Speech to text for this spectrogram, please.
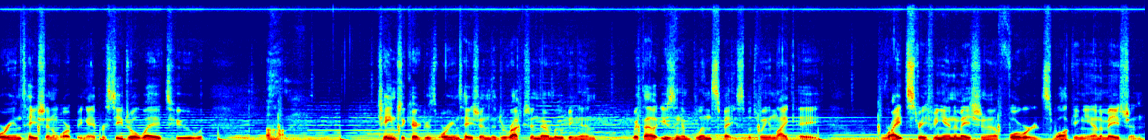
orientation warping, a procedural way to um, change the character's orientation, the direction they're moving in, without using a blend space between like a right strafing animation and a forwards walking animation.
